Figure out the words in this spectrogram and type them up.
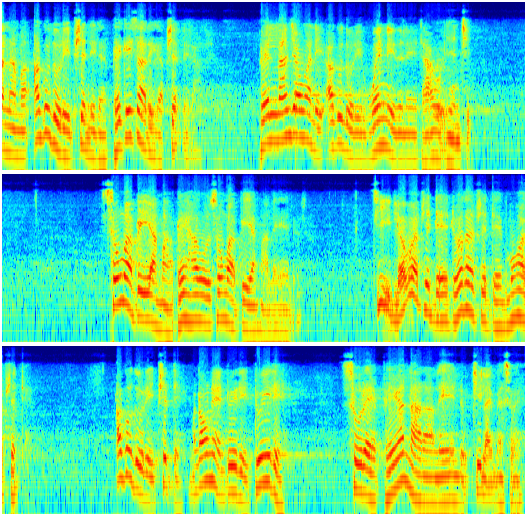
ဏ္ဍာမှာအကုသိုလ်တွေဖြစ်နေတယ်ဘယ်ကိစ္စတွေကဖြစ်နေတာလဲဘယ်လမ်းကြောင်းကနေအကုသိုလ်တွေဝင်နေသလဲဒါကိုအရင်ကြည့်ဆုံးမပေးရမှာဘယ်ဟာကိုဆုံးမပေးရမှာလဲလို့ကြည်လောဘဖြစ်တယ်ဒေါသဖြစ်တယ်မောဟဖြစ်တယ်အကုသိုလ်တွေဖြစ်တယ်မကောင်းတဲ့အတွေးတွေတွေးတယ် ဆိုတဲ့ဘယ်ကလာတာလဲလို့ကြည့်လိုက်မယ်ဆိုရင်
